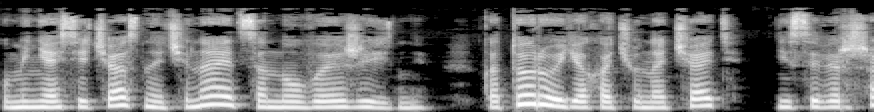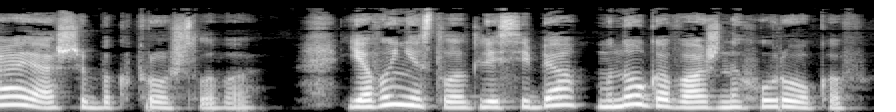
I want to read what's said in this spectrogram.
У меня сейчас начинается новая жизнь, которую я хочу начать, не совершая ошибок прошлого. Я вынесла для себя много важных уроков.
